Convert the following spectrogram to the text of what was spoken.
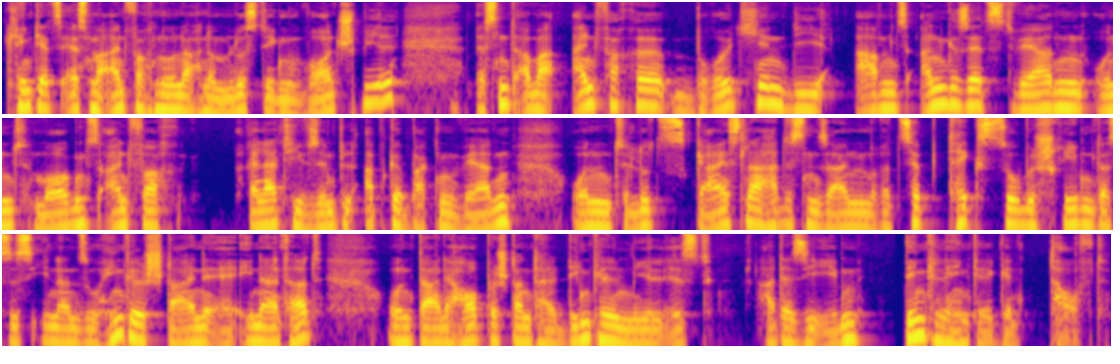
Klingt jetzt erstmal einfach nur nach einem lustigen Wortspiel. Es sind aber einfache Brötchen, die abends angesetzt werden und morgens einfach relativ simpel abgebacken werden. Und Lutz Geisler hat es in seinem Rezepttext so beschrieben, dass es ihn an so Hinkelsteine erinnert hat. Und da der Hauptbestandteil Dinkelmehl ist, hat er sie eben Dinkelhinkel getauft.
